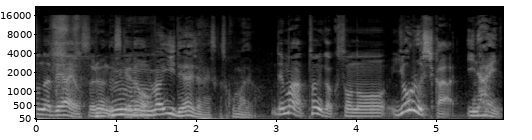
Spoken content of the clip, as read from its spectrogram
そんな出会いをするんですけど、まあ、いい出会いじゃないですか、そこまでは。で、まあ、とにかくその、夜しかいない。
